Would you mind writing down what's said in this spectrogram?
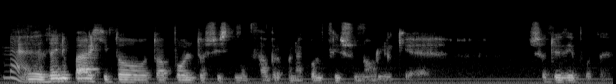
Ναι. Ε, δεν υπάρχει το, το απόλυτο σύστημα που θα έπρεπε να ακολουθήσουν όλοι και σε οτιδήποτε.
